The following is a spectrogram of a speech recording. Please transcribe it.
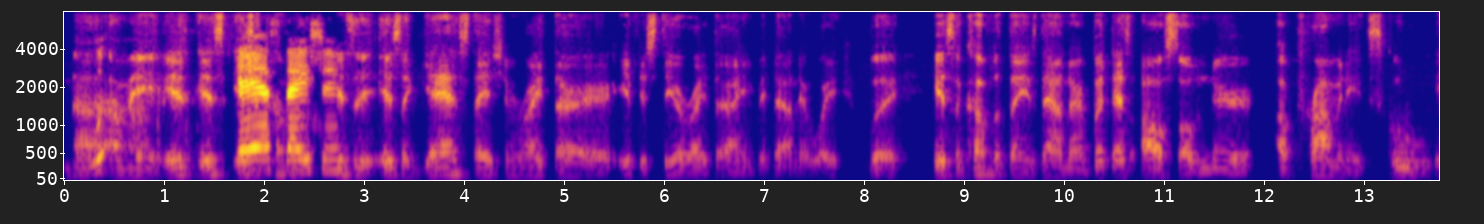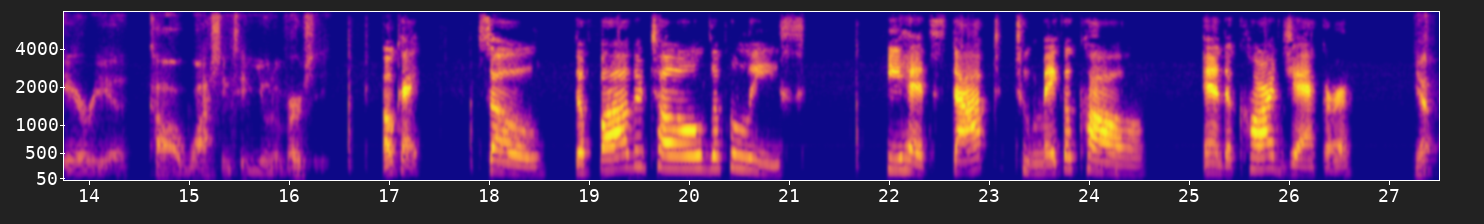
No, I mean it's it's, gas station. It's a it's a gas station right there. If it's still right there, I ain't been down that way, but it's a couple of things down there, but that's also near a prominent school area called Washington University. Okay. So the father told the police he had stopped to make a call and a carjacker yep.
